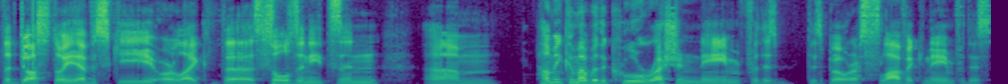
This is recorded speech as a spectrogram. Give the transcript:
the Dostoevsky or like the Solzhenitsyn. Um, help me come up with a cool Russian name for this this boat or a Slavic name for this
